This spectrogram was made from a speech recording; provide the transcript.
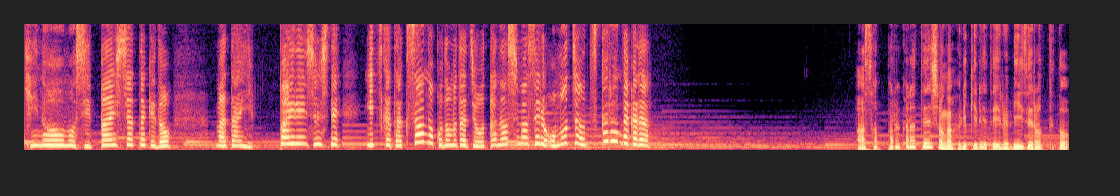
昨日も失敗しちゃったけど、またいっぱい練習して、いつかたくさんの子供たちを楽しませるおもちゃを作るんだから。朝っぱらからテンションが振り切れているリーゼロッテと、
